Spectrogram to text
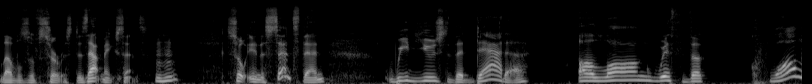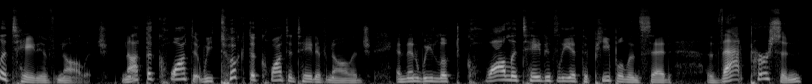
levels of service? Does that make sense? hmm So, in a sense, then, we'd used the data along with the qualitative knowledge, not the quanti. We took the quantitative knowledge and then we looked qualitatively at the people and said, that person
